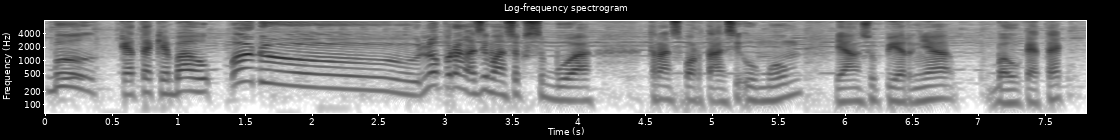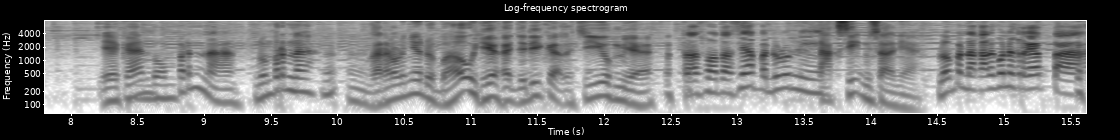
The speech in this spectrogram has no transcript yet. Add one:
Bu, keteknya bau. Waduh, lo pernah nggak sih masuk sebuah transportasi umum yang supirnya bau ketek? Ya kan? Belum pernah. Belum pernah. Mm-mm. Karena lo nya udah bau ya, jadi gak kecium ya. Transportasinya apa dulu nih? Taksi misalnya. Belum pernah kan gue naik kereta.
